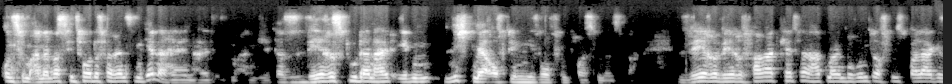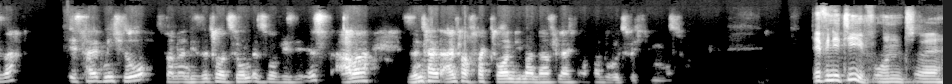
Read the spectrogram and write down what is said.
und zum anderen, was die Tordifferenz im Generellen halt eben angeht. Das wärest du dann halt eben nicht mehr auf dem Niveau von Preußen Münster. Wäre, wäre Fahrradkette, hat mein berühmter Fußballer gesagt ist halt nicht so, sondern die Situation ist so, wie sie ist. Aber sind halt einfach Faktoren, die man da vielleicht auch mal berücksichtigen muss. Definitiv. Und äh,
